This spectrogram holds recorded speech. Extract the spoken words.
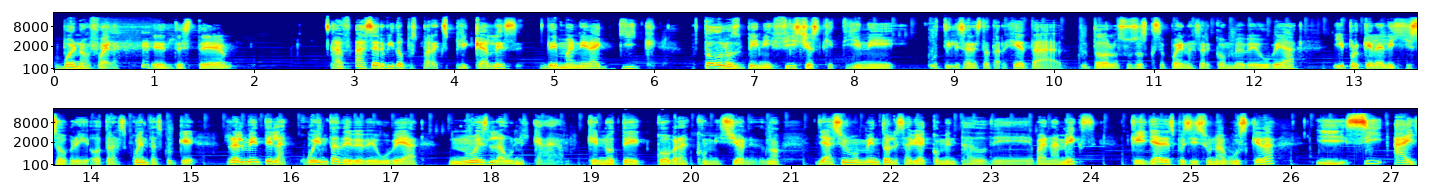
Bueno, afuera. este ha, servido pues para explicarles de manera geek todos los beneficios que tiene utilizar esta tarjeta, todos los usos que se pueden hacer con BBVA y por qué la elegí sobre otras cuentas, porque realmente la cuenta de BBVA no es la única que no te cobra comisiones, ¿no? Ya hace un momento les había comentado de Banamex, que ya después hice una búsqueda y sí hay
